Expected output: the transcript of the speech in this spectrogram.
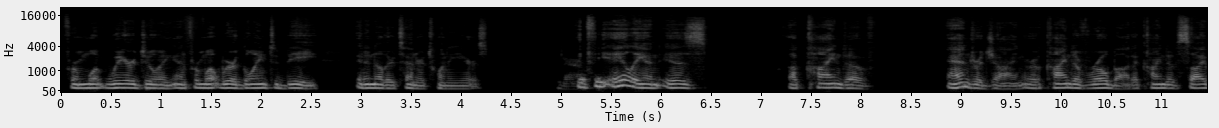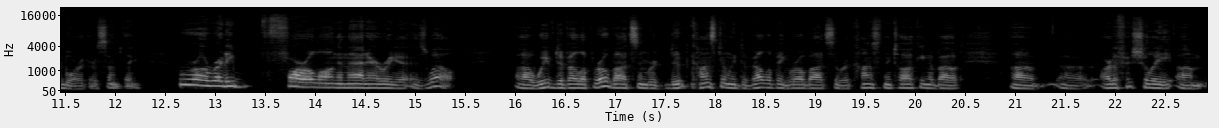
from what we're doing and from what we're going to be in another 10 or 20 years? If the alien is a kind of androgyne or a kind of robot, a kind of cyborg or something, we're already far along in that area as well. Uh, we've developed robots and we're constantly developing robots that we're constantly talking about uh, uh, artificially um,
